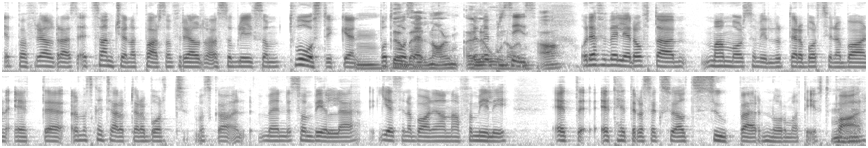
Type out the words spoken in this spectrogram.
ett par föräldrar, ett samkönat par som föräldrar så blir liksom två stycken på två dubbel sätt. norm, Ja, eller onorm, precis. ja. Och därför väljer ofta mammor som vill adoptera bort sina barn ett, eh, eller man ska inte adoptera bort, man ska, men som vill eh, ge sina barn en annan familj, ett, ett heterosexuellt supernormativt par.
